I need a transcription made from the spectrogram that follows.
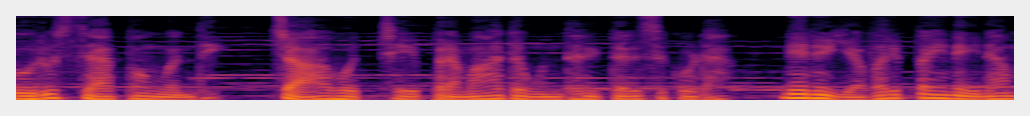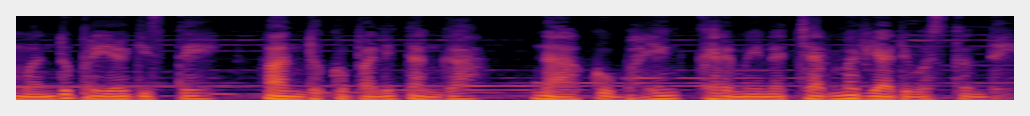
గురు శాపం ఉంది. చావొచ్చే ప్రమాదం ఉందని తెలిసి కూడా. నేను ఎవరిపైనైనా మందు ప్రయోగిస్తే అందుకు ఫలితంగా నాకు భయంకరమైన చర్మవ్యాధి వస్తుంది.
